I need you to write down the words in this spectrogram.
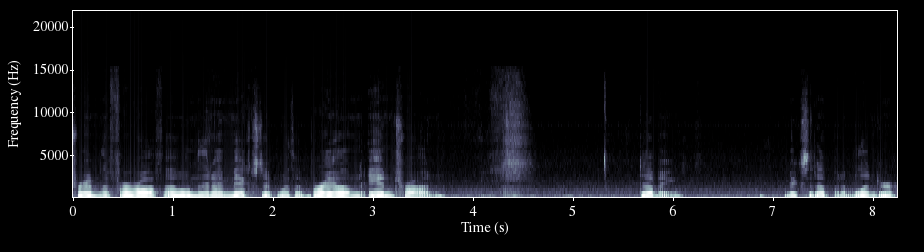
trim the fur off of them. Then I mixed it with a brown Antron dubbing. Mix it up in a blender.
